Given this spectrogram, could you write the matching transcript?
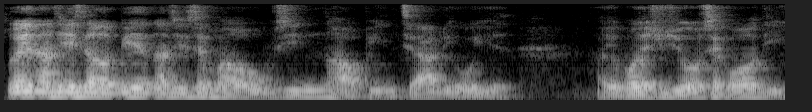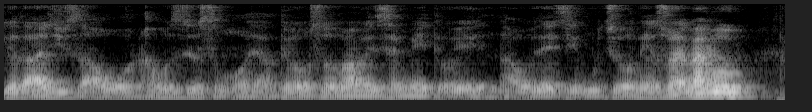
OK，那介绍到这边，那接下来五星好评加留言有保险需求相关问题，各大家去找我，然后或者有什么想对我说的话，在下面留言，然后我在节目最后念出来，拜拜。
